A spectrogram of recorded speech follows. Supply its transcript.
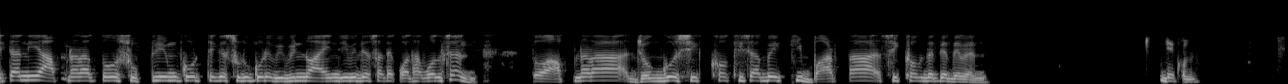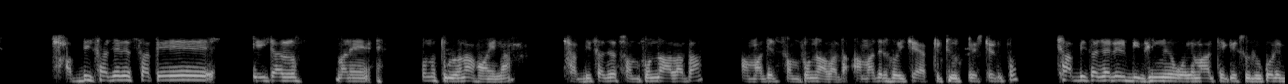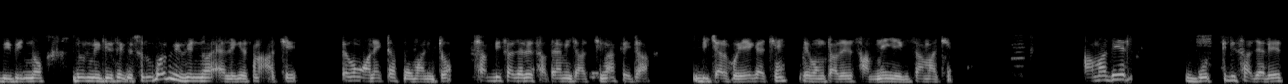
এটা নিয়ে আপনারা তো সুপ্রিম কোর্ট থেকে শুরু করে বিভিন্ন আইনজীবীদের সাথে কথা বলছেন, তো আপনারা যোগ্য শিক্ষক হিসাবে কি বার্তা শিক্ষকদেরকে দেবেন? দেখুন ছাব্বিশ হাজারের সাথে এইটার মানে কোনো তুলনা হয় না। ছাব্বিশ হাজার সম্পূর্ণ আলাদা, আমাদের সম্পূর্ণ আলাদা। আমাদের হয়েছে অ্যাপটিটিউড টেস্টের উপর। ছাব্বিশ হাজারের বিভিন্ন ওএমআর থেকে শুরু করে বিভিন্ন দুর্নীতি থেকে শুরু করে বিভিন্ন অ্যালিগেশন আছে এবং অনেকটা প্রমাণিত। ছাব্বিশ হাজারের সাথে আমি যাচ্ছি না, সেটা বিচার হয়ে গেছে এবং তাদের সামনেই এক্সাম আছে। আমাদের বত্রিশ হাজারের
